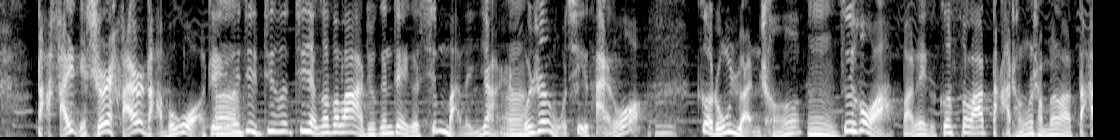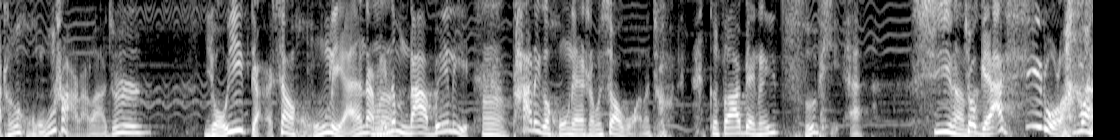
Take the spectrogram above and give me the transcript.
打还也其实还是打不过这，因为啊这机斯机械哥斯拉就跟这个新版的一样，嗯浑身武器太多，各种远程，嗯最后啊把这个哥斯拉打成什么了？打成红色的了，就是。有一点像红莲，但是没那么大威力。嗯它这个红莲什么效果呢？就 哥斯拉变成一磁铁，吸他们就给它吸住了。万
